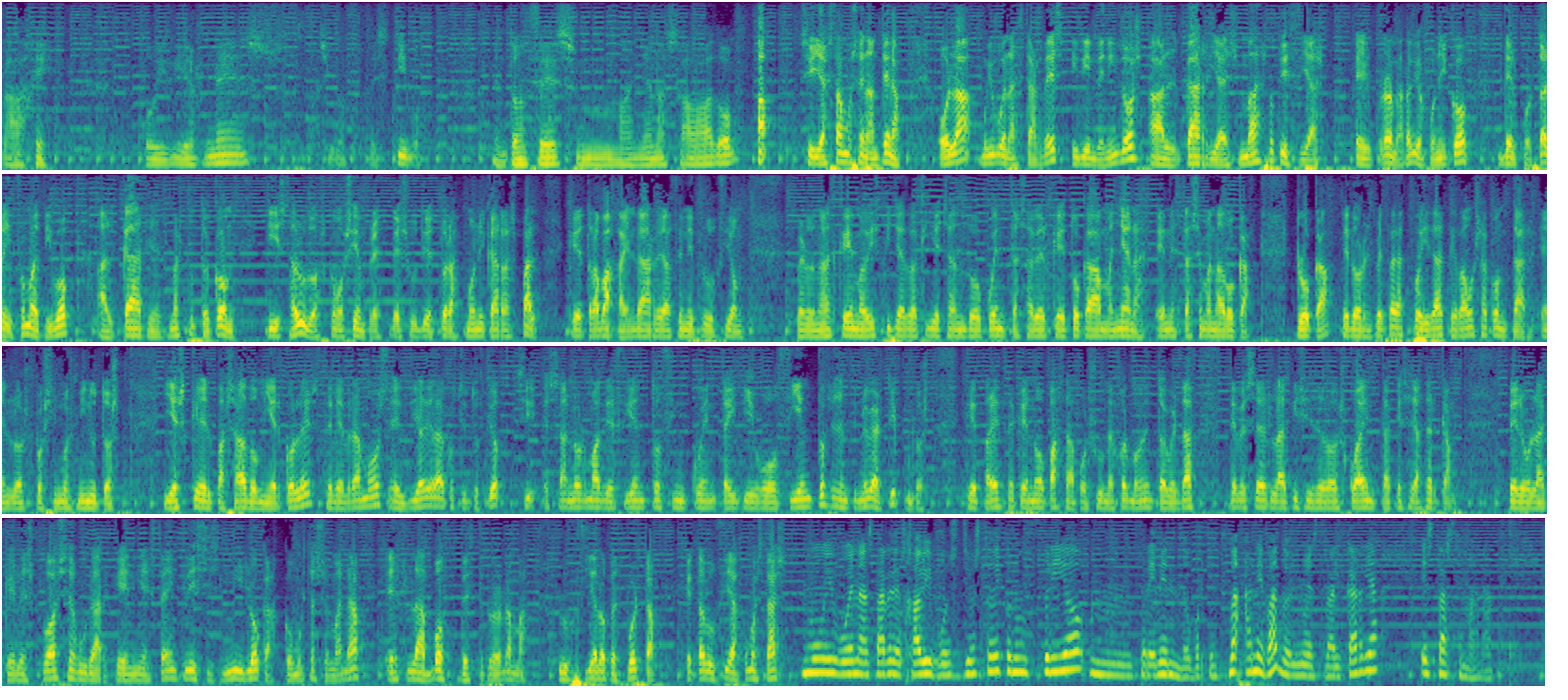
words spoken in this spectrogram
Trabajé. Hoy viernes ha sido festivo. Entonces, mañana sábado... Ah, sí, ya estamos en antena. Hola, muy buenas tardes y bienvenidos al Carrias Más Noticias, el programa radiofónico del portal informativo alcarriasmas.com. Y saludos, como siempre, de su directora Mónica Raspal, que trabaja en la redacción y producción. Perdonad que me habéis pillado aquí echando cuentas a ver qué toca mañana en esta semana loca. Loca, pero respecto de actualidad que vamos a contar en los próximos minutos. Y es que el pasado miércoles celebramos el Día de la Constitución. Sí, esa norma de 150 y digo 169 artículos, que parece que no pasa por su mejor momento, ¿verdad? Debe ser la crisis de los 40 que se acercan. Pero la que les puedo asegurar que ni está en crisis ni loca como esta semana es la voz de este programa, Lucía López Puerta. ¿Qué tal Lucía? ¿Cómo estás? Muy buenas tardes, Javi. Pues yo estoy con un frío mmm, tremendo, porque encima ha nevado en nuestra Alcarria esta semana.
